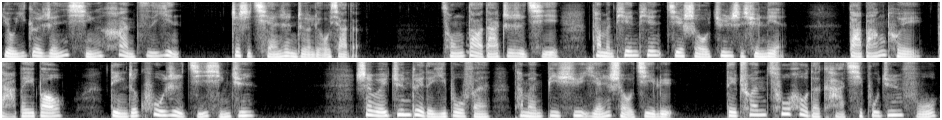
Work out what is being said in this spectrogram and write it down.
有一个人形汉字印，这是前任者留下的。从到达之日起，他们天天接受军事训练，打绑腿、打背包，顶着酷日急行军。身为军队的一部分，他们必须严守纪律。得穿粗厚的卡其布军服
